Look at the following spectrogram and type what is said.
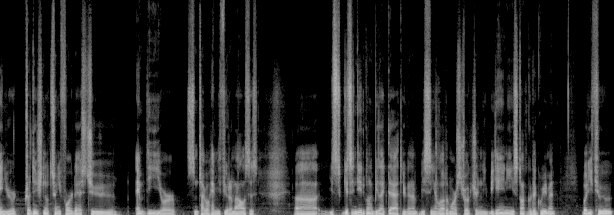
and your traditional 24-2 md or some type of hemifield analysis uh, it's, it's indeed going to be like that. You're going to be seeing a lot of more structure in the beginning. It's not good agreement. But if you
